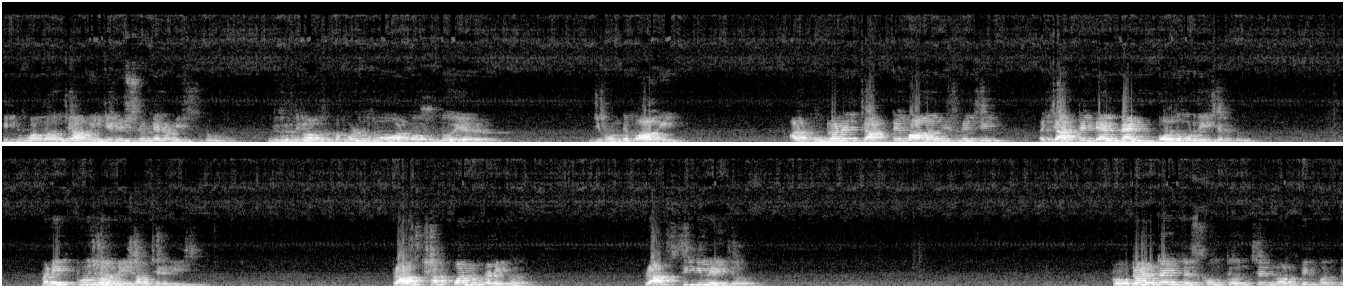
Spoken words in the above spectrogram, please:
কিন্তু কথা হচ্ছে আমি জেনে শুনে কেন রিস্ক দুটো দিন অপেক্ষা করলে তো মহাভারত অশুদ্ধ হয়ে যাবে। জীবনটা তো আগেই আর ভুটানের চারটে বাঁধ আমি শুনেছি, আর চারটে ড্যাম ব্যান্ড বন্ধ করে দিয়েছে একদম। মানে একটু জল নেই, সব ছেড়ে দিয়েছি। প্লাস ছাপ্পান্নটা রিভার প্লাস সিকিমের জল। টোটালটাই ফেস করতে হচ্ছে নর্থ বেঙ্গলকে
